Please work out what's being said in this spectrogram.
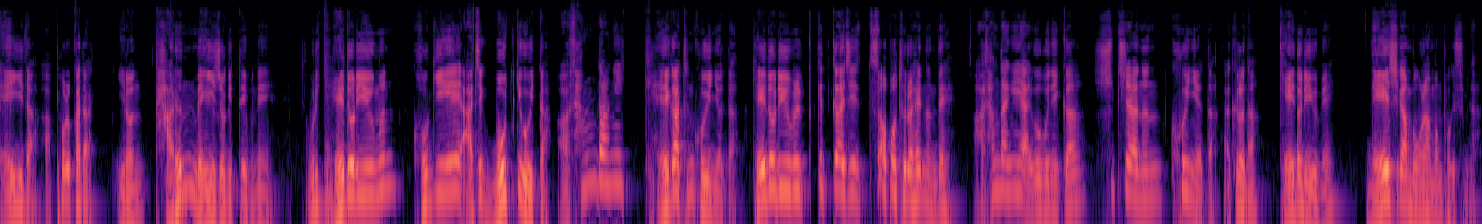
에이다, 아, 폴카닷 이런 다른 메이저기 때문에 우리 게더리움은 거기에 아직 못 끼고 있다. 아, 상당히 개 같은 코인이었다. 게더리움을 끝까지 서포트를 했는데 아, 상당히 알고 보니까 쉽지 않은 코인이었다. 아, 그러나 게더리움의 4시간 봉을 한번 보겠습니다.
